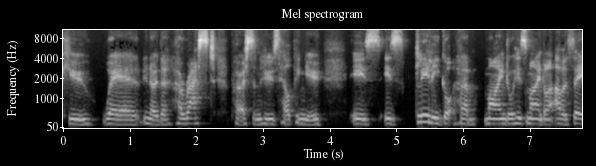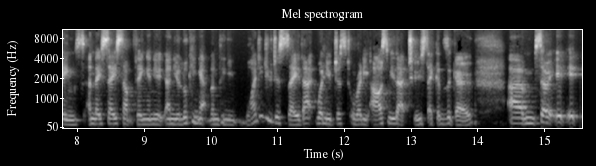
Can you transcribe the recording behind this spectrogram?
queue where you know the harassed person who's helping you is is clearly got her mind or his mind on other things, and they say something, and you and you're looking at them thinking, why did you just say that when you've just already asked me that two seconds ago? Um, so it, it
